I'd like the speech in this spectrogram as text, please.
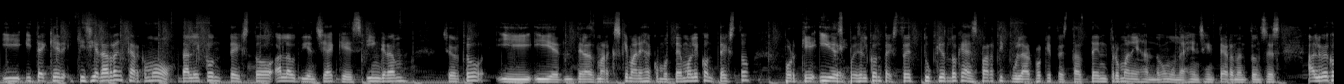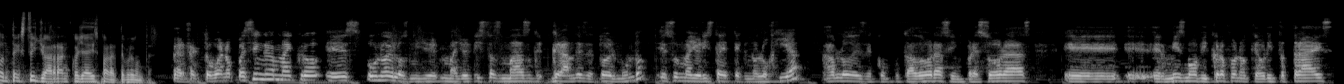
Y, te quisiera arrancar como darle contexto a la audiencia que es Ingram, ¿cierto? Y, de las marcas que maneja, como démosle contexto, porque, y después el contexto de tú qué es lo que haces particular, porque tú estás dentro manejando como una agencia interna. Entonces, algo de contexto y yo arranco ya a dispararte preguntas. Perfecto. Bueno, pues Ingram Micro es uno de los mayoristas más grandes de todo el mundo. Es un mayorista de tecnología. Hablo desde computadoras, impresoras, eh, eh, el mismo micrófono que ahorita traes,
